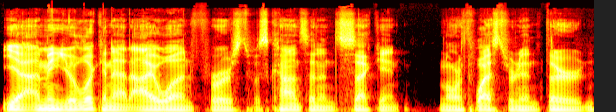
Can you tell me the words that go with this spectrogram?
Yeah, I mean, you're looking at Iowa in first, Wisconsin in second, Northwestern in third.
